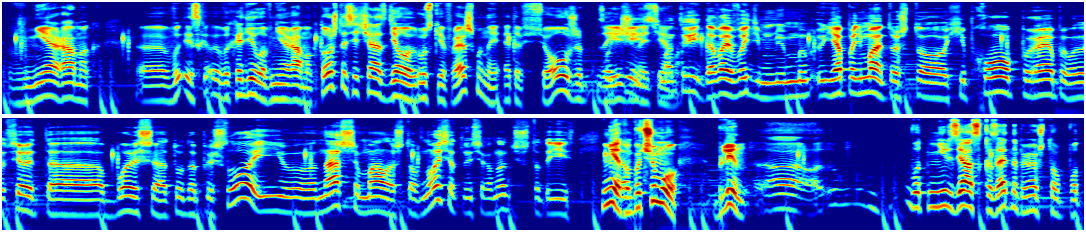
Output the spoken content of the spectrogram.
вне рамок, э, вы- исх- выходила вне рамок. То, что сейчас делают русские фрешмены, это все уже заезженная Окей, тема. смотри, давай выйдем. Я понимаю то, что хип-хоп, рэп и вот все это больше оттуда пришло, и э, наши мало что вносят, но все равно что-то есть. Нет, ну почему? Блин, э, вот нельзя сказать, например, что вот,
